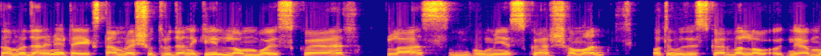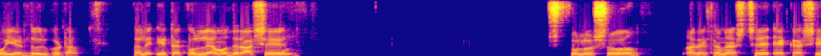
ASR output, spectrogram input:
তো আমরা জানি না এটা এক্স তা আমরা সূত্র জানি কি, লম্ব স্কোয়ার প্লাস ভূমি স্কোয়ার সমান অতিভুজ স্কোয়ার বা মইয়ের দৈর্ঘ্যটা। তাহলে এটা করলে আমাদের আসে ষোলোশো, আর এখানে আসছে একাশি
